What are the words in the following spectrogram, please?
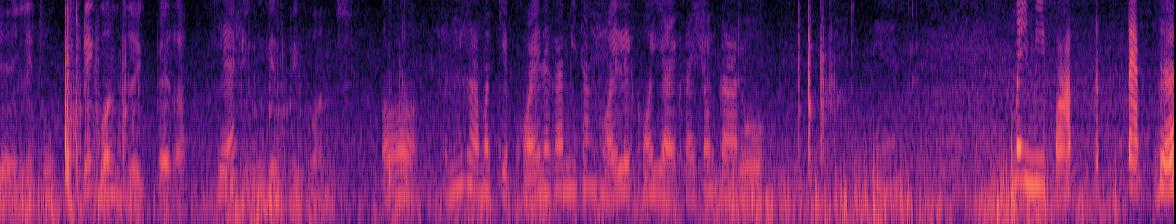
Yeah, little. Big ones eat better yeah if you can get big ones. อ๋อวันนี้พามาเก็บหอยนะคะ มีทั้งหอยเล็กหอยใหญ่ใครต้อ Shut งการ the door. ไม่มีฝากระแตบเด้อ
